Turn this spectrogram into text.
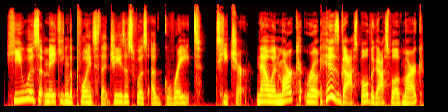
he was making the point that Jesus was a great teacher. Now, when Mark wrote his gospel, the Gospel of Mark,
